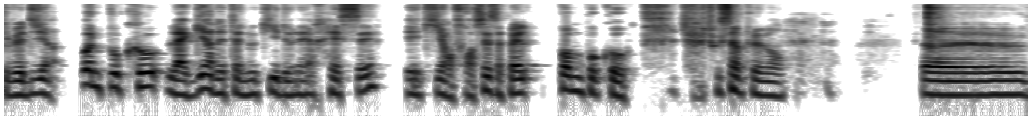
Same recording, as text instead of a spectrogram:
qui veut dire Ponpoko, la guerre des Tanuki de l'ère Heisei, et qui en français s'appelle Pompoko, tout simplement. Euh,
